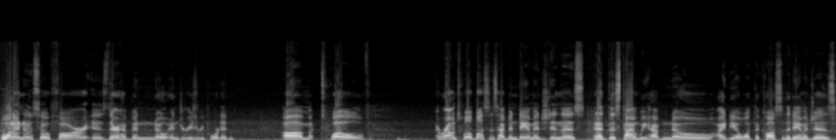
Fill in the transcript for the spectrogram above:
What I know so far is there have been no injuries reported. Um, 12 Around 12 buses have been damaged in this, and at this time we have no idea what the cost of the damage is.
